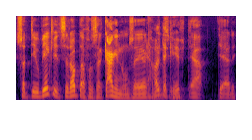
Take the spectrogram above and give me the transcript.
Så det er jo virkelig et setup, der får sat gang i nogle sager, Ja, hold da kæft. Ja, det er det.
